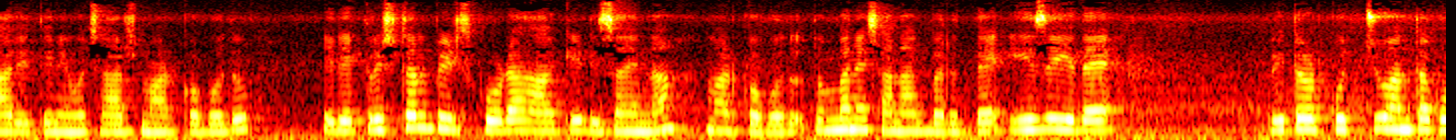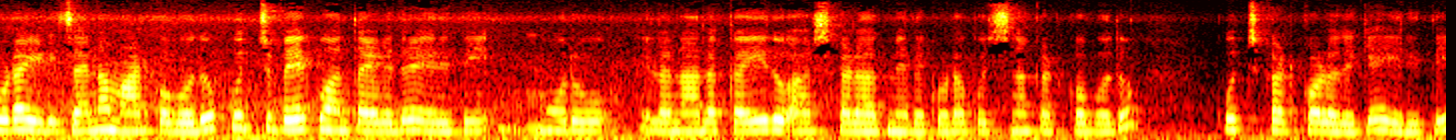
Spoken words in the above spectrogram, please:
ಆ ರೀತಿ ನೀವು ಚಾರ್ಜ್ ಮಾಡ್ಕೋಬೋದು. ಇಲ್ಲಿ ಕ್ರಿಸ್ಟಲ್ ಬೀಡ್ಸ್ ಕೂಡ ಹಾಕಿ ಡಿಸೈನ್ನ ಮಾಡ್ಕೋಬೋದು. ತುಂಬಾ ಚೆನ್ನಾಗಿ ಬರುತ್ತೆ, ಈಸಿ ಇದೆ. ವಿತೌಟ್ ಕುಚ್ಚು ಅಂತ ಕೂಡ ಈ ಡಿಸೈನ್ನ ಮಾಡ್ಕೋಬೋದು. ಕುಚ್ಚು ಬೇಕು ಅಂತ ಹೇಳಿದರೆ ಈ ರೀತಿ ಮೂರು ಇಲ್ಲ ನಾಲ್ಕೈದು ಮೇಲೆ ಕೂಡ ಕುಚ್ಚನ್ನ ಕಟ್ಕೋಬೋದು. ಕುಚ್ಚು ಕಟ್ಕೊಳ್ಳೋದಕ್ಕೆ ಈ ರೀತಿ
